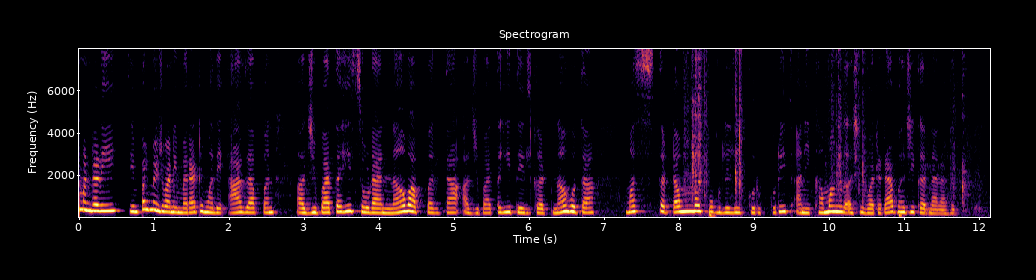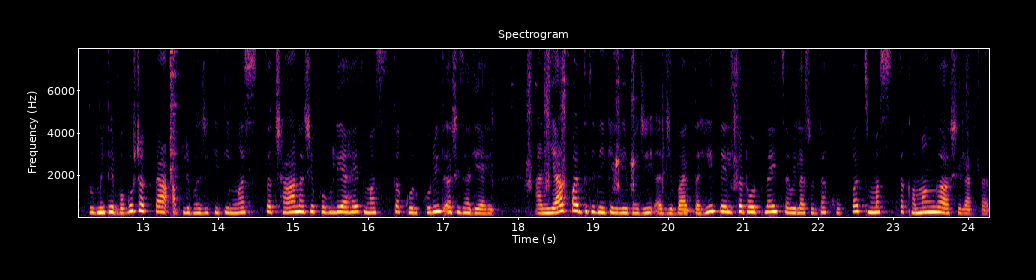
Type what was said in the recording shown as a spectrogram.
मंडळी सिंपल मेजवानी मराठीमध्ये आज आपण अजिबातही सोडा न वापरता अजिबातही तेलकट न होता मस्त टंब फुगलेली कुरकुरीत आणि खमंग अशी बटाटा भजी करणार आहोत. तुम्ही ते बघू शकता आपली भजी किती मस्त छान अशी फुगली आहेत मस्त कुरकुरीत अशी झाली आहेत. आणि या पद्धतीने केलेली भजी अजिबातही तेलकट होत नाही चवीलासुद्धा खूपच मस्त खमंग अशी लागतात.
